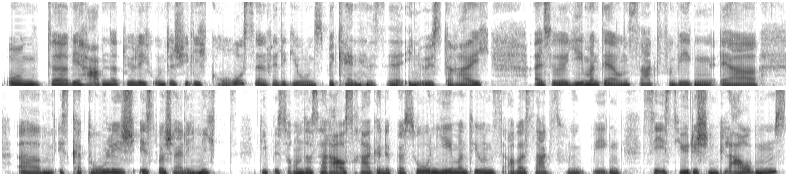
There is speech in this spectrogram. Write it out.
Und äh, wir haben natürlich unterschiedlich große Religionsbekenntnisse in Österreich. Also jemand, der uns sagt, von wegen er ähm, ist katholisch, ist wahrscheinlich nicht die besonders herausragende Person. Jemand, die uns aber sagt, von wegen, sie ist jüdischen Glaubens,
